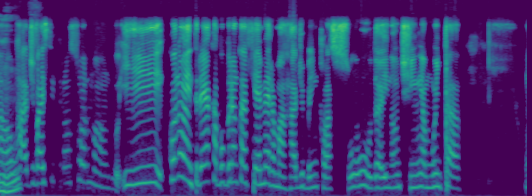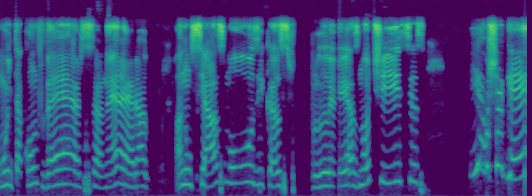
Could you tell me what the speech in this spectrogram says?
uhum. O rádio vai se transformando. E quando eu entrei, a Cabo Branco FM era uma rádio bem classuda e não tinha muita muita conversa, né? Era anunciar as músicas, ler as notícias. E eu cheguei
